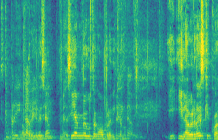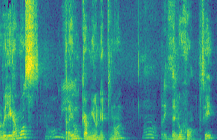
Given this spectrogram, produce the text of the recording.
Es que predica en otra iglesia. Sí, a mí me gusta cómo predica, ¿no? Y, y, la verdad es que cuando llegamos, trae un camioneto, ¿no? de lujo, ¿sí?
